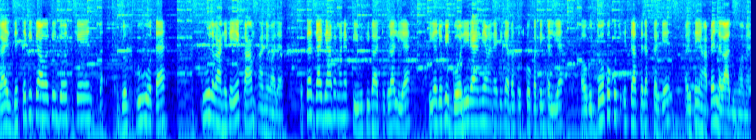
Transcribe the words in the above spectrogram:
गाइज़ जिससे कि क्या होगा कि जो इसके जो स्क्रू होता है स्क्रू लगाने के ये काम आने वाला है। उसके बाद गाइस यहाँ पर मैंने पीवीसी का टुकड़ा लिया है। ठीक है, जो कि गोली रहने दिया मैंने, ठीक है, बस उसको कटिंग कर लिया और दो को कुछ इस हिसाब से रख करके और इसे यहाँ पे लगा दूँगा मैं।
